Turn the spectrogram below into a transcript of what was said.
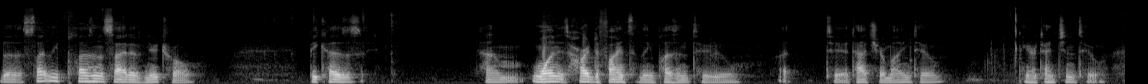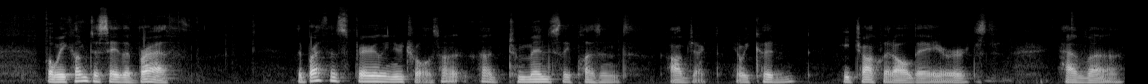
the slightly pleasant side of neutral, because um, one, it's hard to find something pleasant to uh, to attach your mind to, your attention to. But when we come to say the breath, the breath is fairly neutral. It's not, not a tremendously pleasant object. You know, we could eat chocolate all day, or just have a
